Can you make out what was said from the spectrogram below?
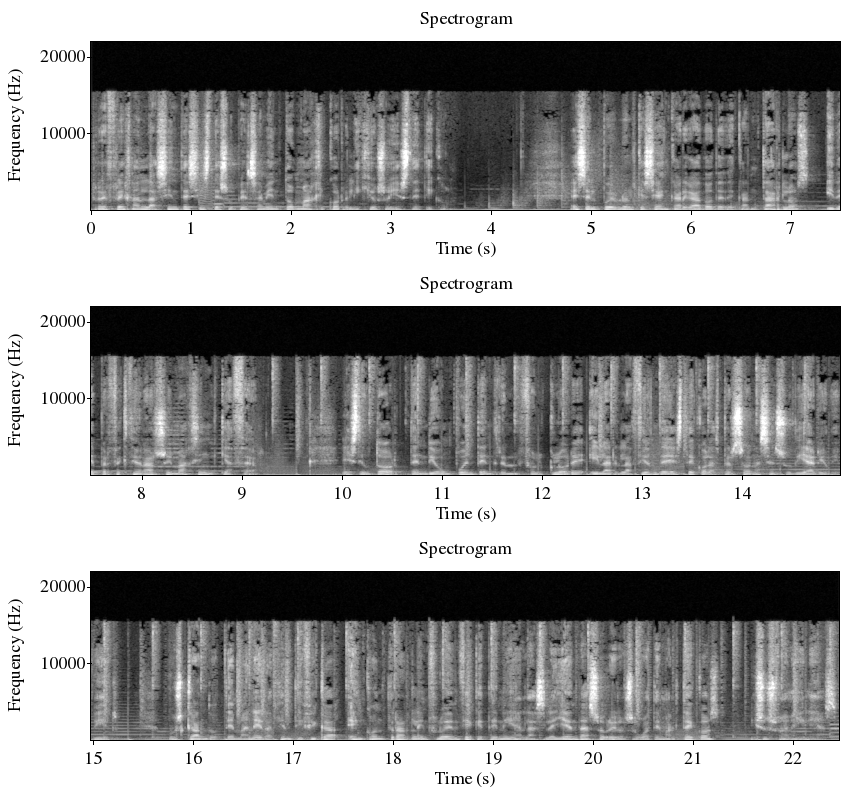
reflejan la síntesis de su pensamiento mágico, religioso y estético. Es el pueblo el que se ha encargado de decantarlos y de perfeccionar su imagen y quehacer. Este autor tendió un puente entre el folclore y la relación de este con las personas en su diario vivir, buscando de manera científica encontrar la influencia que tenían las leyendas sobre los guatemaltecos y sus familias.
